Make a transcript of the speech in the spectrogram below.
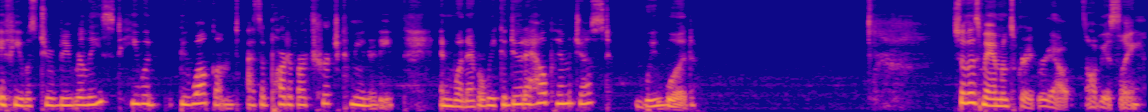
If he was to be released, he would be welcomed as a part of our church community, and whatever we could do to help him adjust, we would. So this man wants Gregory out, obviously,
